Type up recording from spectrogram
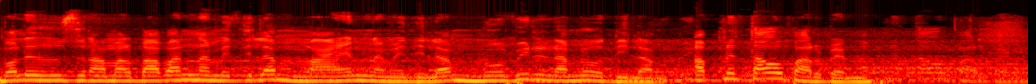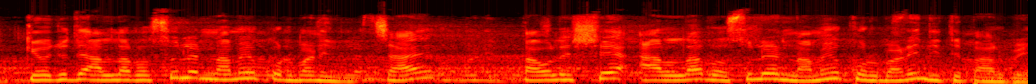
বলে, হুজুর, আমার বাবার নামে দিলাম, মায়ের নামে দিলাম, নবীর নামেও দিলাম। আপনি তাও পারবেন কেউ যদি আল্লাহ রসুলের নামেও কোরবানি দিতে চায়, তাহলে সে আল্লাহ রসুলের নামেও কোরবানি দিতে পারবে।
